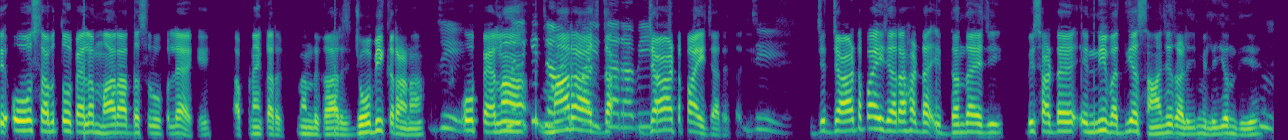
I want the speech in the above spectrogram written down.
ਤੇ ਉਹ ਸਭ ਤੋਂ ਪਹਿਲਾਂ ਮਹਾਰਾਜ ਦਾ ਸਰੂਪ ਲੈ ਕੇ ਆਪਣੇ ਘਰ ਆਨੰਦਕਾਰ ਜੋ ਵੀ ਕਰਾਣਾ ਜੀ। ਉਹ ਪਹਿਲਾਂ ਮਤਲਬ ਕਿ ਜਾਟ ਮਹਾਰਾਜ ਦਾ ਭਾਈਚਾਰਾ ਵੀ- ਜਾਟ ਭਾਈਚਾਰੇ ਦਾ ਜੀ। ਜੀ। ਜੇ ਜਾਟ ਭਾਈਚਾਰਾ ਸਾਡਾ ਇਦਾਂ ਦਾ ਹੈ ਜੀ ਵੀ ਸਾਡਾ ਇੰਨੀ ਵਧੀਆ ਸਾਂਝ ਰਲੀ ਮਿਲੀ ਹੁੰਦੀ ਹੈ ਹਮ,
